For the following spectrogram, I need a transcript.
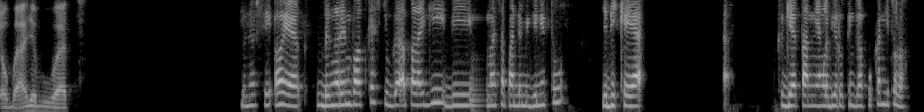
coba aja buat benar sih. Oh ya, dengerin podcast juga apalagi di masa pandemi gini tuh jadi kayak kegiatan yang lebih rutin dilakukan gitu loh.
